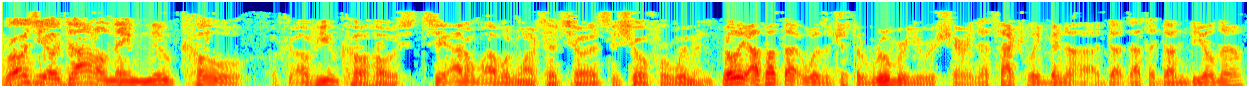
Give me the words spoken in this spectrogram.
Rosie O'Donnell named new co of you co-host. See, I don't. I wouldn't watch that show. It's a show for women. Really? I thought that was just a rumor you were sharing. That's actually been a, a that's a done deal now.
